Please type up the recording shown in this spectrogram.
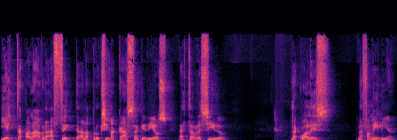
Y esta palabra afecta a la próxima casa que Dios ha establecido, la cual es la familia.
